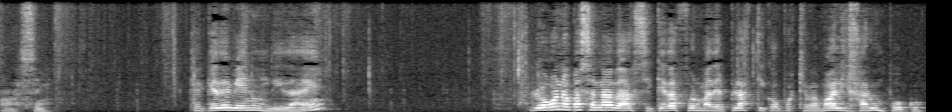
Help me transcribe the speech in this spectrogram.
así que quede bien hundida ¿eh? Luego no pasa nada si queda forma del plástico porque vamos a lijar un poco.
